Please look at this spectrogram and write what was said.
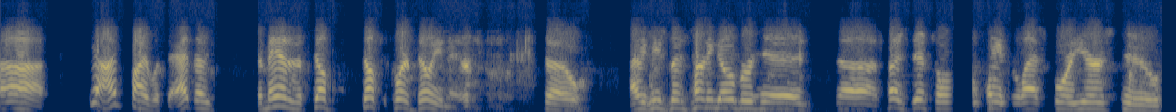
uh, yeah i'm fine with that the, man is a self self-declared billionaire so, I mean, he's been turning over his uh, presidential pay for the last four years to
